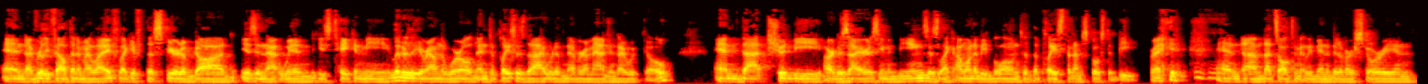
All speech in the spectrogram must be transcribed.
And I've really felt that in my life. Like if the spirit of God is in that wind, he's taken me literally around the world and to places that I would have never imagined I would go. And that should be our desire as human beings is like, I want to be blown to the place that I'm supposed to be. Right. Mm-hmm. And, um, that's ultimately been a bit of our story and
